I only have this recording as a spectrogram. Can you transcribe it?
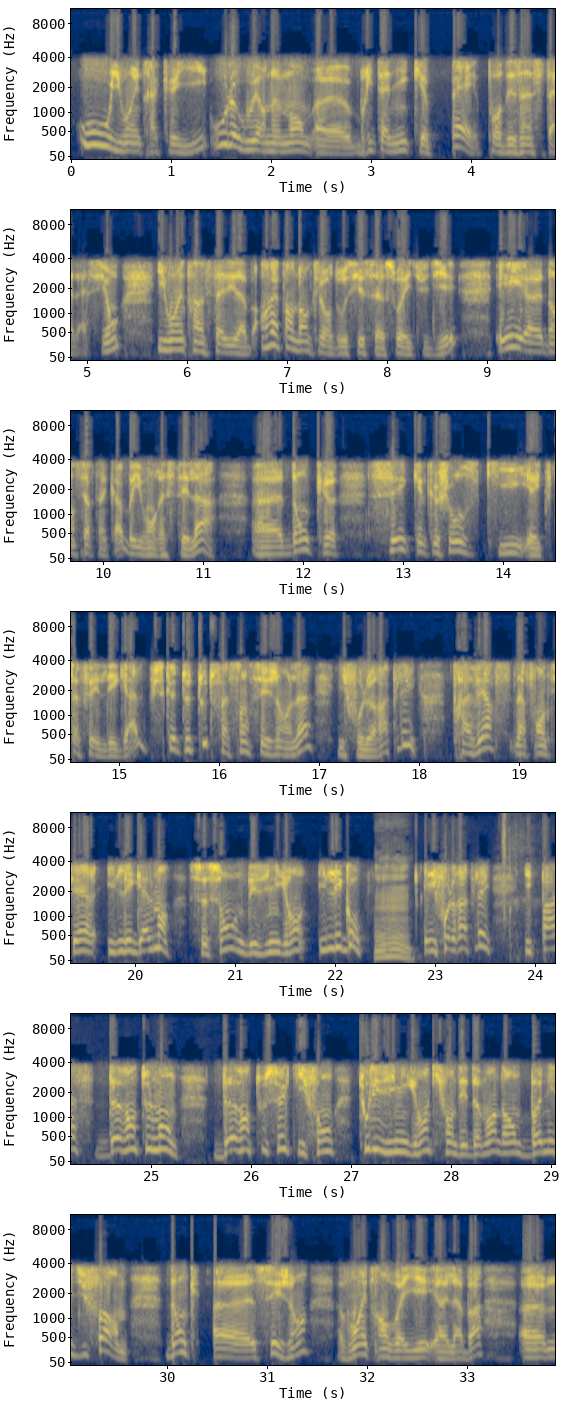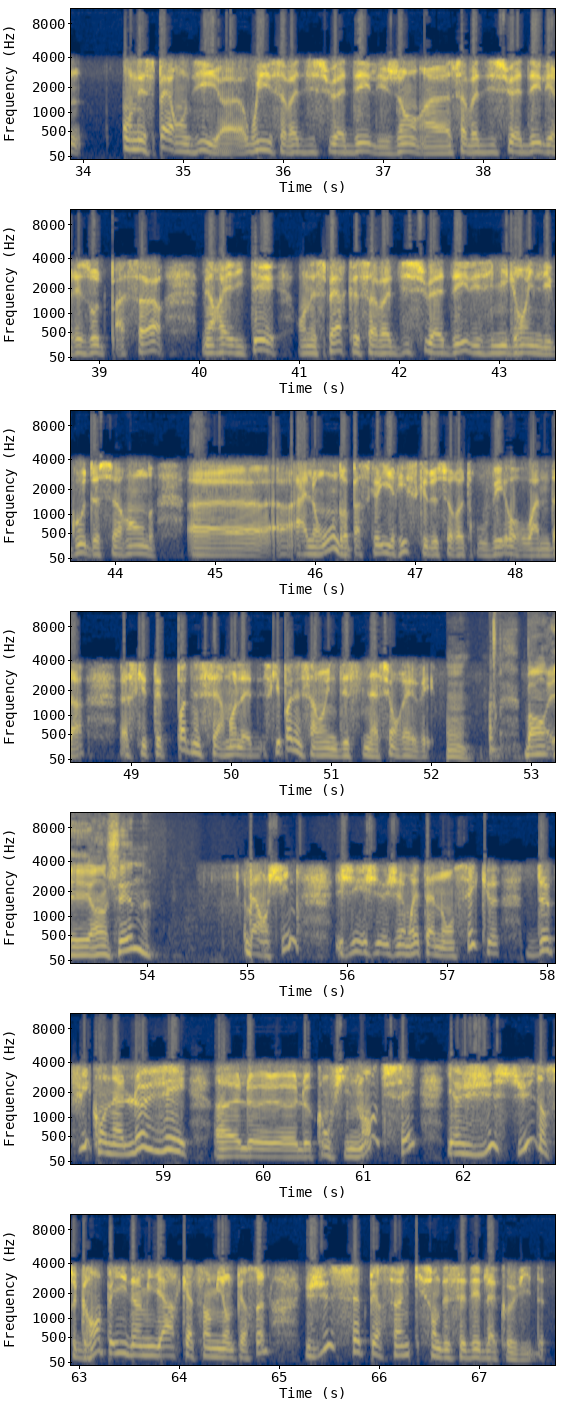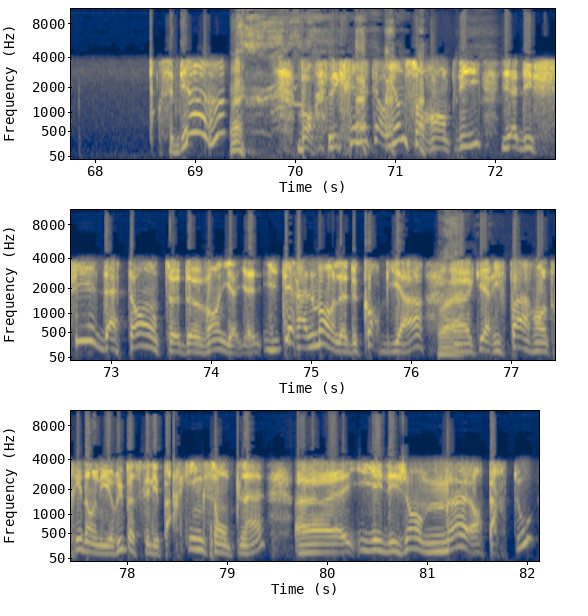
où ils vont être accueillis, où le gouvernement euh, britannique paie pour des installations. Ils vont être installés là-bas en attendant que leur dossier soit étudié. Et dans certains cas, ben, ils vont rester là. Donc, c'est quelque chose qui est tout à fait légal, puisque de toute façon, ces gens-là, il faut le rappeler, traversent la frontière illégalement. Ce sont des immigrants illégaux. Mhm. Et il faut le rappeler, ils passent devant tout le monde, devant tous ceux qui font, tous les immigrants qui font des demandes en bonne et due forme. Donc, euh, ces gens vont être envoyés euh, là-bas. Euh, on espère, on dit, euh, oui, ça va dissuader les gens, euh, ça va dissuader les réseaux de passeurs, mais en réalité, on espère que ça va dissuader les immigrants illégaux de se rendre euh, à Londres parce qu'ils risquent de se retrouver au Rwanda, euh, ce qui n'était pas nécessairement, une destination rêvée. Bon, et en Chine? Ben en Chine, j'ai- j'ai- j'aimerais t'annoncer que depuis qu'on a levé euh, le, le confinement, tu sais, il y a juste eu dans ce grand pays d'un milliard 400 millions de personnes, juste sept personnes qui sont décédées de la Covid. C'est bien, hein? Bon, les crématoriums sont remplis. Il y a des files d'attente devant. Il y a, il y a littéralement là, de corbillards Ouais. euh, qui n'arrivent pas à rentrer dans les rues parce que les parkings sont pleins. Euh, il y a des gens meurent partout.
